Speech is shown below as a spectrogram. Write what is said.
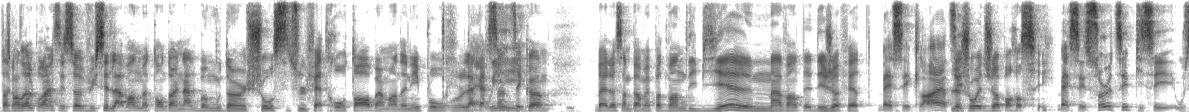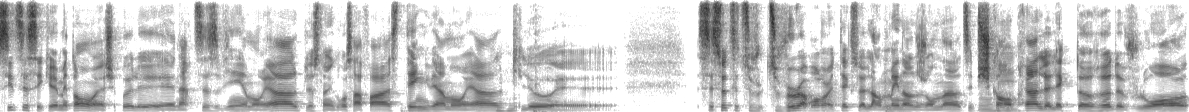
parce qu'en vrai, le problème, c'est ça, vu que c'est de la vente, mettons, d'un album ou d'un show, si tu le fais trop tard, ben, à un moment donné, pour la ben personne, c'est comme, ben là, ça me permet pas de vendre des billets, ma vente est déjà faite. Ben, c'est clair. Le show est déjà passé. Ben, c'est sûr, tu sais. Puis c'est aussi, tu sais, c'est que, mettons, euh, je sais pas, là, un artiste vient à Montréal, puis là, c'est une grosse affaire, Sting vient à Montréal, mhm. puis là. Euh, c'est ça, tu, veux, tu veux avoir un texte le lendemain dans le journal. Puis je mhm. comprends le lectorat de vouloir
